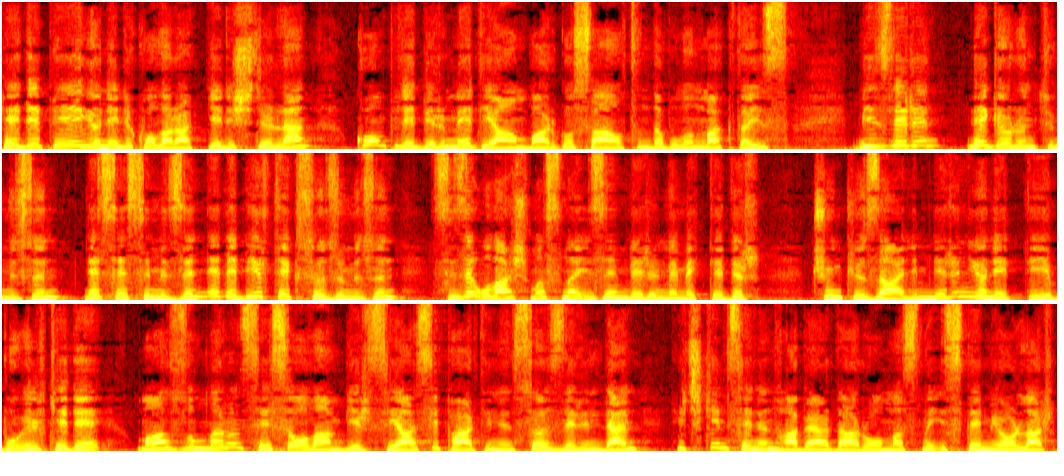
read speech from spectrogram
HDP'ye yönelik olarak geliştirilen komple bir medya ambargosu altında bulunmaktayız. Bizlerin ne görüntümüzün, ne sesimizin, ne de bir tek sözümüzün size ulaşmasına izin verilmemektedir. Çünkü zalimlerin yönettiği bu ülkede mazlumların sesi olan bir siyasi partinin sözlerinden hiç kimsenin haberdar olmasını istemiyorlar.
